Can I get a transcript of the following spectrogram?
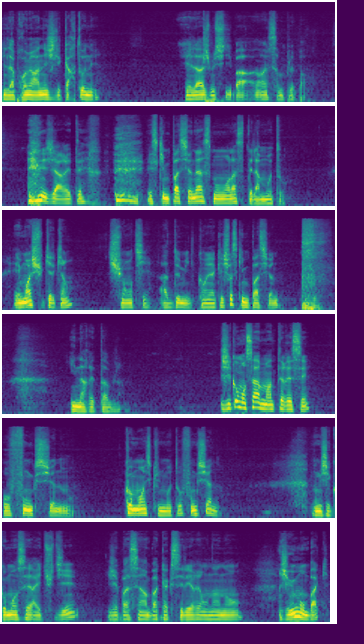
Et la première année, je l'ai cartonné. Et là, je me suis dit, bah, ouais, ça me plaît pas. J'ai arrêté. Et ce qui me passionnait à ce moment-là, c'était la moto. Et moi, je suis quelqu'un, je suis entier, à 2000. Quand il y a quelque chose qui me passionne, inarrêtable. J'ai commencé à m'intéresser au fonctionnement. Comment est-ce qu'une moto fonctionne? Donc j'ai commencé à étudier. J'ai passé un bac accéléré en un an. J'ai eu mon bac.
